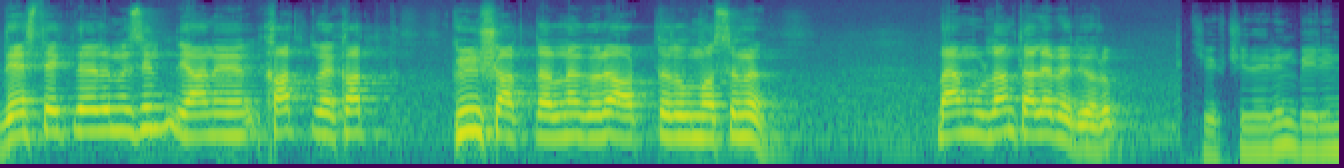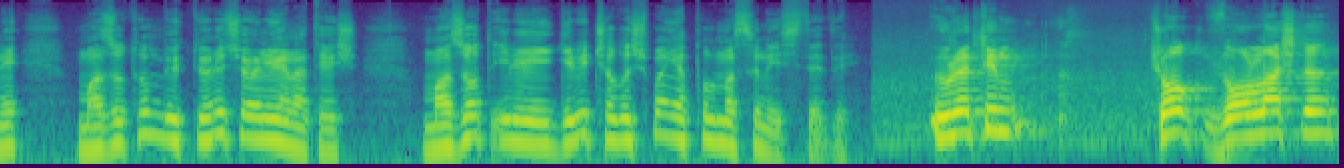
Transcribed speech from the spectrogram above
Desteklerimizin yani kat ve kat gün şartlarına göre arttırılmasını ben buradan talep ediyorum. Çiftçilerin belini mazotun büktüğünü söyleyen Ateş, mazot ile ilgili çalışma yapılmasını istedi. Üretim çok zorlaştı.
